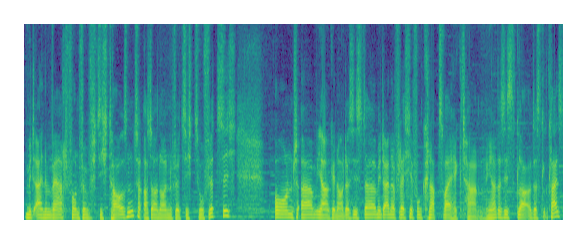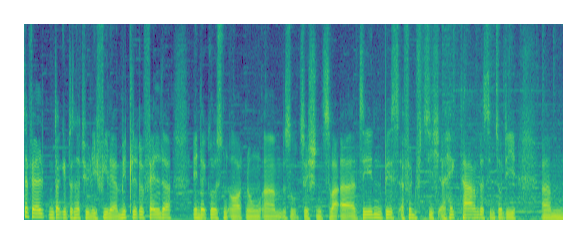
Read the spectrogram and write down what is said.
mit einem Wert von 50.000, also 49,240. Und ähm, ja, genau, das ist äh, mit einer Fläche von knapp zwei Hektaren. Ja, das ist das kleinste Feld und da gibt es natürlich viele mittlere Felder in der Größenordnung, ähm, so zwischen zwei, äh, 10 bis 50 äh, Hektaren. Das sind so die, ähm,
